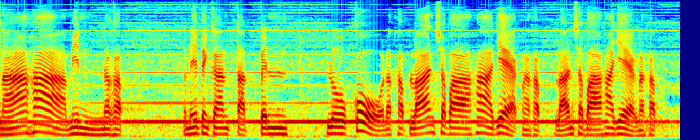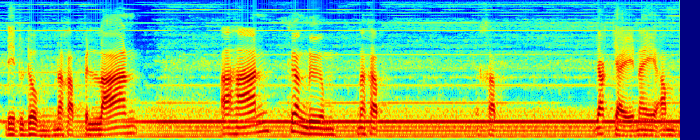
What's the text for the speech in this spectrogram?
หนา 5 มิลนะครับอันนี้เป็นการตัดเป็นโลโก้นะครับ ร้านชบา 5 แยกนะครับ ร้านชบา 5 แยกนะครับ เดชอุดมนะครับ เป็นร้านอาหารเครื่องดื่มนะครับนะครับ ยักษ์ใหญ่ในอำเภ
